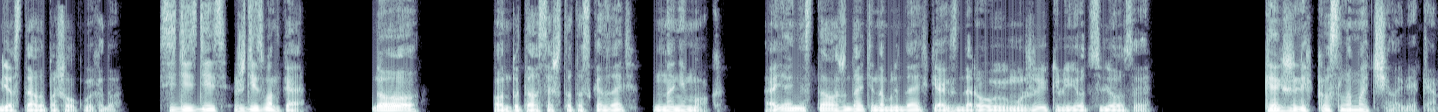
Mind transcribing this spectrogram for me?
Я встал и пошел к выходу. «Сиди здесь, жди звонка». «Но...» Он пытался что-то сказать, но не мог. А я не стал ждать и наблюдать, как здоровый мужик льет слезы. Как же легко сломать человека.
